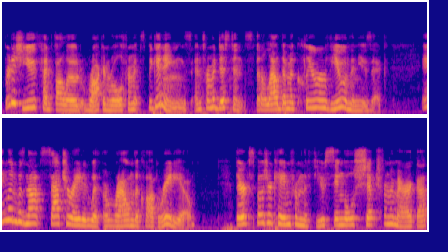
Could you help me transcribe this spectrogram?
British youth had followed rock and roll from its beginnings and from a distance that allowed them a clearer view of the music. England was not saturated with around the clock radio. Their exposure came from the few singles shipped from America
